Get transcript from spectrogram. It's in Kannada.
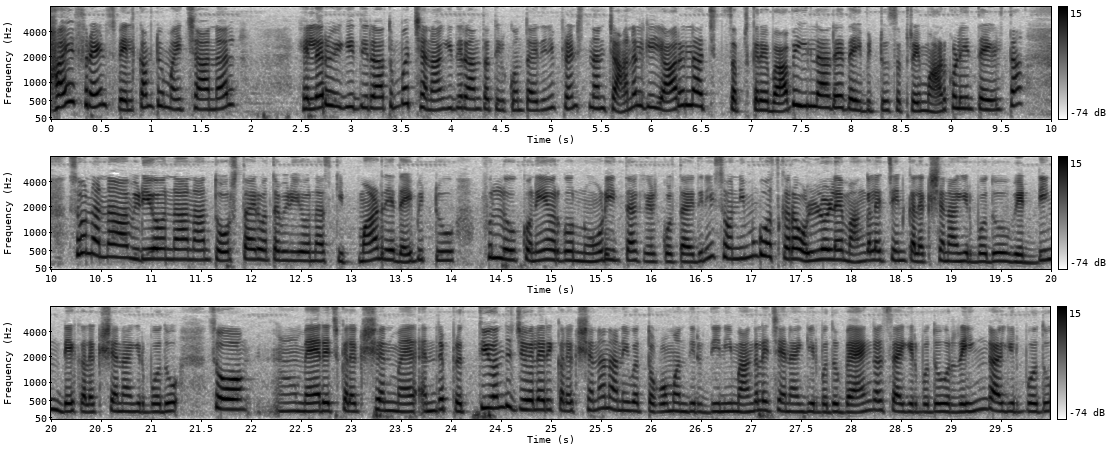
Hi friends welcome to my channel ಎಲ್ಲರೂ ಹೇಗಿದ್ದೀರಾ? ತುಂಬ ಚೆನ್ನಾಗಿದ್ದೀರಾ ಅಂತ ತಿಳ್ಕೊತಾ ಇದ್ದೀನಿ. ಫ್ರೆಂಡ್ಸ್ ನನ್ನ ಚಾನಲ್ಗೆ ಯಾರೆಲ್ಲ ಸಬ್ಸ್ಕ್ರೈಬ್ ಆಗಿ ಇಲ್ಲ ಅಂದರೆ ದಯವಿಟ್ಟು ಸಬ್ಸ್ಕ್ರೈಬ್ ಮಾಡ್ಕೊಳ್ಳಿ ಅಂತ ಹೇಳ್ತಾ. ಸೊ ನನ್ನ ವಿಡಿಯೋನ ನಾನು ತೋರಿಸ್ತಾ ಇರುವಂಥ ವಿಡಿಯೋನ ಸ್ಕಿಪ್ ಮಾಡಿದೆ. ದಯವಿಟ್ಟು ಫುಲ್ಲು ಕೊನೆಯವರೆಗೂ ನೋಡಿ ಅಂತ ಕೇಳ್ಕೊಳ್ತಾ ಇದ್ದೀನಿ. ಸೊ ನಿಮಗೋಸ್ಕರ ಒಳ್ಳೊಳ್ಳೆ ಮಾಂಗಲ್ಯ ಚೈನ್ ಕಲೆಕ್ಷನ್ ಆಗಿರ್ಬೋದು ವೆಡ್ಡಿಂಗ್ ಡೇ ಕಲೆಕ್ಷನ್ ಆಗಿರ್ಬೋದು. ಸೊ ಮ್ಯಾರೇಜ್ ಕಲೆಕ್ಷನ್ ಮ್ಯಾ ಅಂದರೆ ಪ್ರತಿಯೊಂದು ಜ್ಯುವೆಲರಿ ಕಲೆಕ್ಷನ್ನ ನಾನು ಇವತ್ತು ತೊಗೊಂಬಂದಿರ್ತೀನಿ ಮಾಂಗಲ್ಯ ಚೈನ್ ಆಗಿರ್ಬೋದು, ಬ್ಯಾಂಗಲ್ಸ್ ಆಗಿರ್ಬೋದು ರಿಂಗ್ ಆಗಿರ್ಬೋದು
